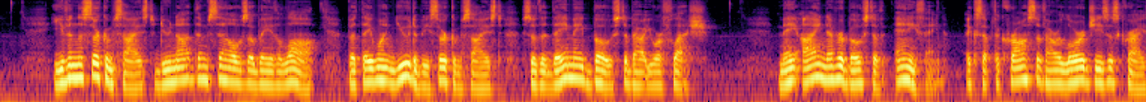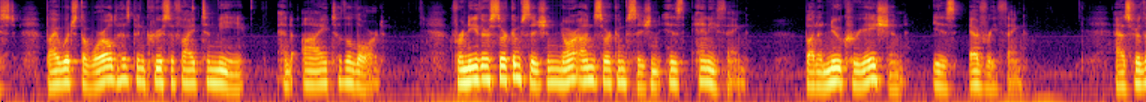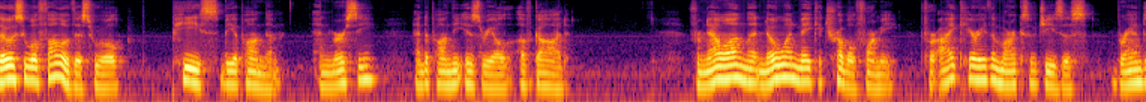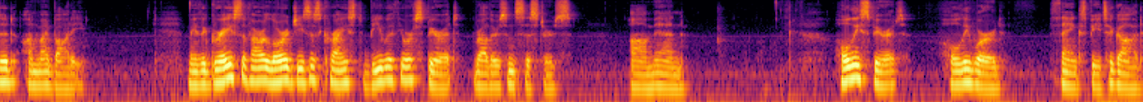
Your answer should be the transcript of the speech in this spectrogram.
Even the circumcised do not themselves obey the law but they want you to be circumcised, so that they may boast about your flesh. May I never boast of anything except the cross of our Lord Jesus Christ, by which the world has been crucified to me, and I to the Lord. For neither circumcision nor uncircumcision is anything, but a new creation is everything. As for those who will follow this rule, peace be upon them and mercy and upon the Israel of God. From now on, let no one make trouble for me, for I carry the marks of Jesus branded on my body. May the grace of our Lord Jesus Christ be with your spirit, brothers and sisters. Amen. Holy Spirit, Holy Word, thanks be to God.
